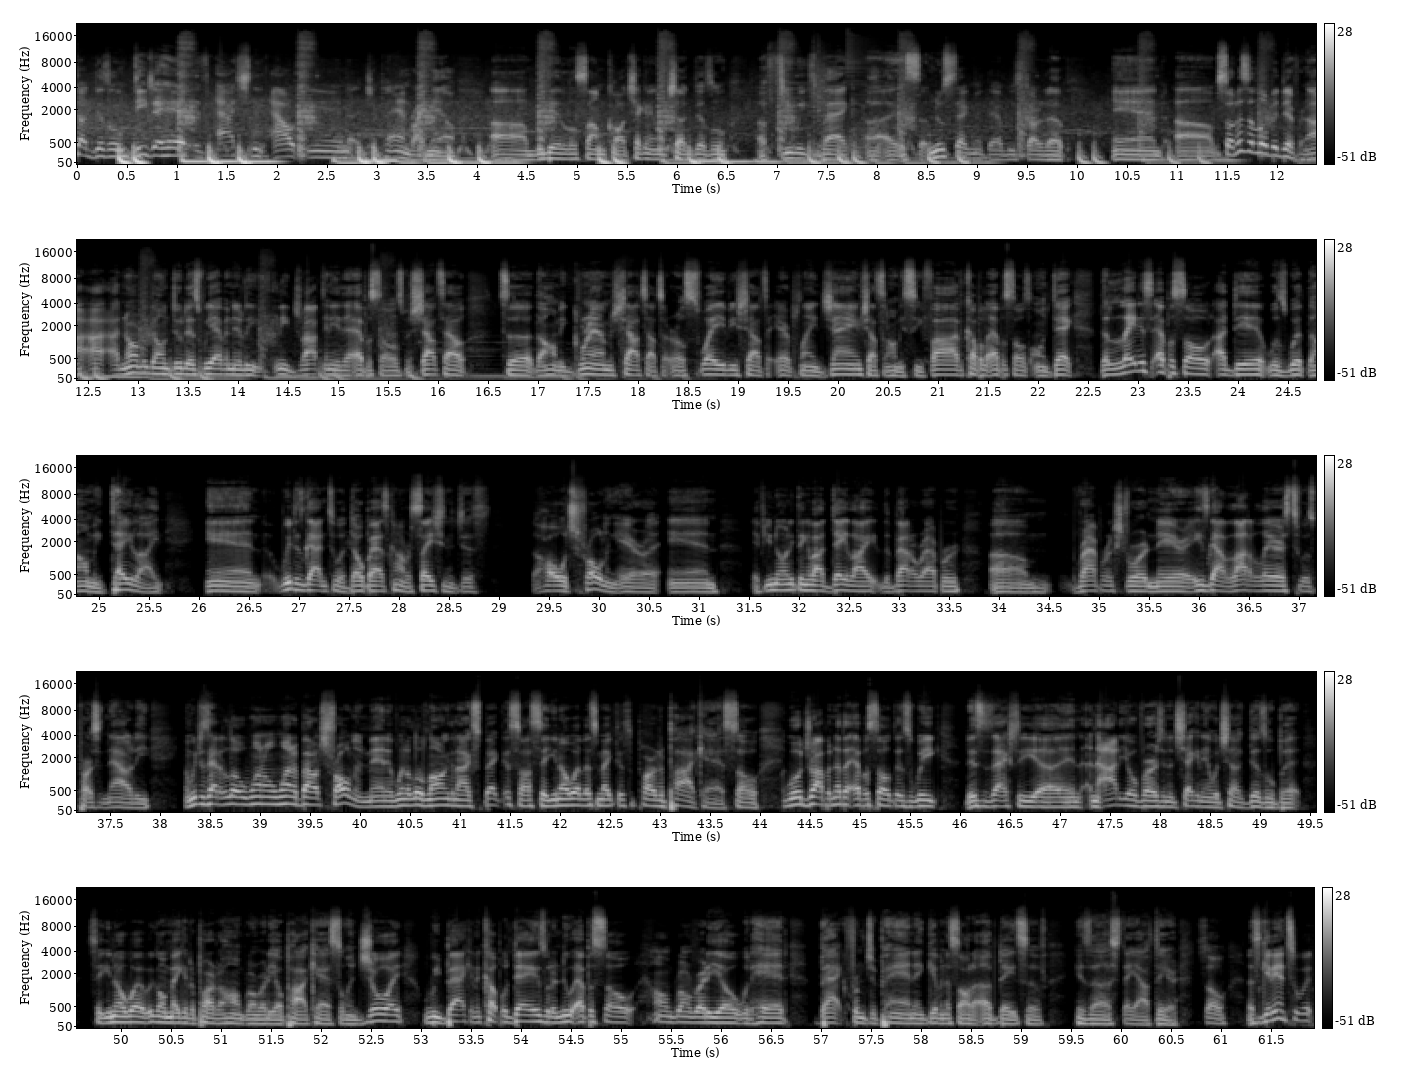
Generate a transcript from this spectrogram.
Chuck Dizzle. DJ Hed is actually out in Japan right now. Um, we did a little something called Checking In with Chuck Dizzle a few weeks back. Uh, it's a new segment that we started up. And um, so this is a little bit different. I, I, I normally don't do this. We haven't really any dropped any of the episodes, but shouts out to the homie Grim. Shouts out to Earl Swavey. Shouts to Airplane James. Shouts to the homie C5. A couple of episodes on deck. The latest episode I did was with the homie Daylyt. And we just got into a dope ass conversation. Just the whole trolling era. And if you know anything about Daylyt, the battle rapper, um, rapper extraordinaire, he's got a lot of layers to his personality. And we just had a little one on one about trolling, man. It went a little longer than I expected. So I said, you know what? Let's make this a part of the podcast. So we'll drop another episode this week. This is actually uh, an, an audio version of Checking In with Chuck Dizzle. But say, you know what? We're going to make it a part of the Homegrown Radio podcast. So enjoy. We'll be back in a couple days with a new episode. Homegrown Radio with Hed back from Japan and giving us all the updates of his uh, stay out there. So let's get into it.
